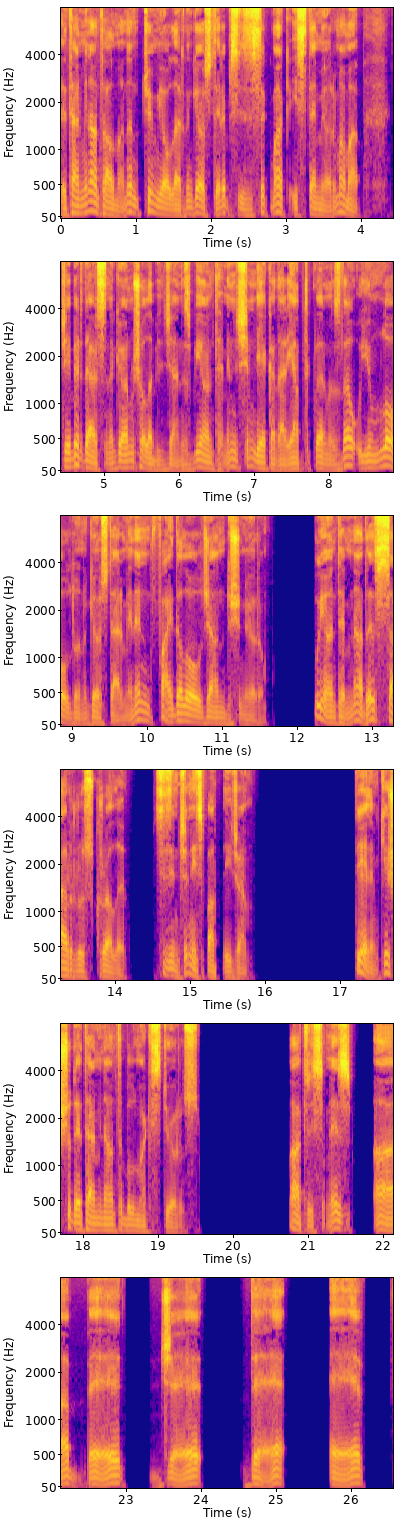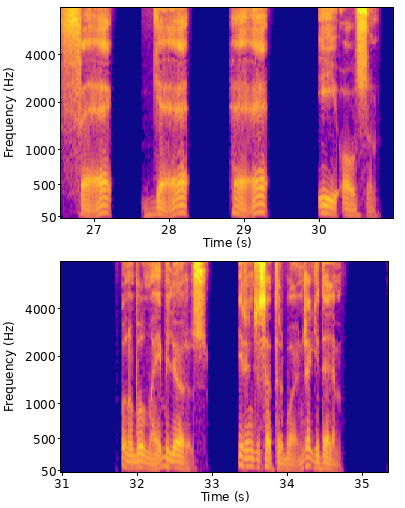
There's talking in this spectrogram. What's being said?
Determinant almanın tüm yollarını gösterip sizi sıkmak istemiyorum ama cebir dersinde görmüş olabileceğiniz bir yöntemin şimdiye kadar yaptıklarımızla uyumlu olduğunu göstermenin faydalı olacağını düşünüyorum. Bu yöntemin adı Sarrus kuralı. Sizin için ispatlayacağım. Diyelim ki şu determinantı bulmak istiyoruz. Matrisimiz a, b, c, d, e, f, g, h, i olsun. Bunu bulmayı biliyoruz. Birinci satır boyunca gidelim.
